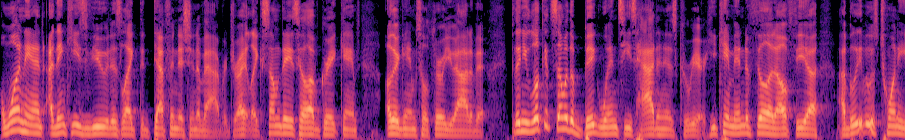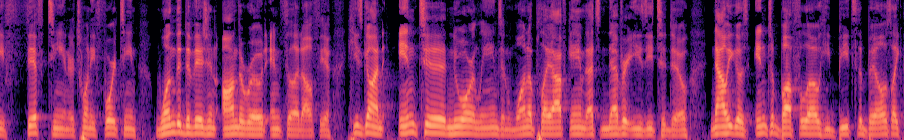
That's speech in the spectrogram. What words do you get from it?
on one hand, I think he's viewed as like the definition of average, right? Like some days he'll have great games, other games he'll throw you out of it. But then you look at some of the big wins he's had in his career. He came into Philadelphia, I believe it was 2015 or 2014, won the division on the road in Philadelphia. He's gone into New Orleans and won a playoff game. That's never easy to do. Now he goes into Buffalo. He beats the Bills. Like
